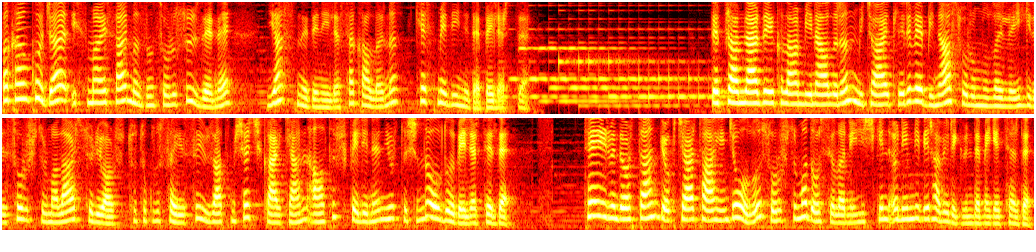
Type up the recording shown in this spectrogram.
Bakan Koca, İsmail Saymaz'ın sorusu üzerine yas nedeniyle sakallarını kesmediğini de belirtti. Depremlerde yıkılan binaların müteahhitleri ve bina sorumlularıyla ilgili soruşturmalar sürüyor. Tutuklu sayısı 160'a çıkarken 6 şüphelinin yurt dışında olduğu belirtildi. T24'ten Gökçer Tahincioğlu soruşturma dosyalarına ilişkin önemli bir haberi gündeme getirdi.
